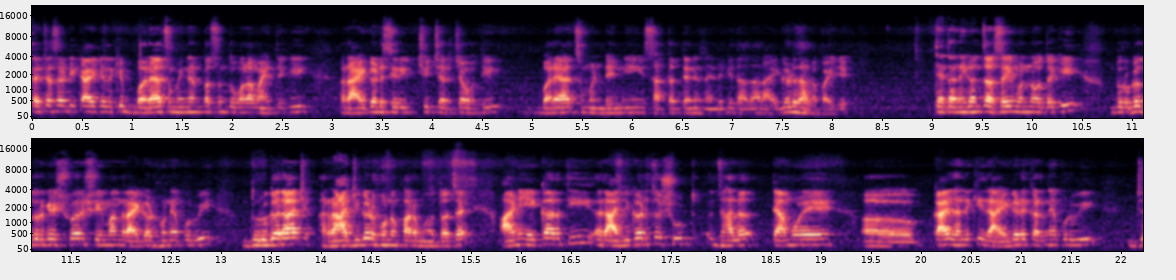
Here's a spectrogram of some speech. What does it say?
त्याच्यासाठी काय केलं की बऱ्याच महिन्यांपासून तुम्हाला माहिती आहे की रायगड सिरीजची चर्चा होती. बऱ्याच मंडेंनी सातत्याने सांगितलं की दादा रायगड झाला पाहिजे. त्यात अनेकांचं असंही म्हणणं होतं की दुर्गदुर्गेश्वर श्रीमान रायगड होण्यापूर्वी दुर्गराज राजगड होणं फार महत्त्वाचं आहे. आणि एका अर्थी राजगडचं शूट झालं त्यामुळे काय झालं की रायगड करण्यापूर्वी ज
